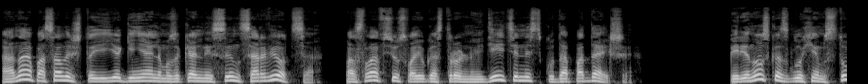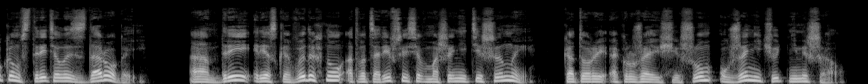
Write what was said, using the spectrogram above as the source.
Она опасалась, что ее гениально музыкальный сын сорвется, послав всю свою гастрольную деятельность куда подальше. Переноска с глухим стуком встретилась с дорогой, а Андрей резко выдохнул от воцарившейся в машине тишины, которой окружающий шум уже ничуть не мешал.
